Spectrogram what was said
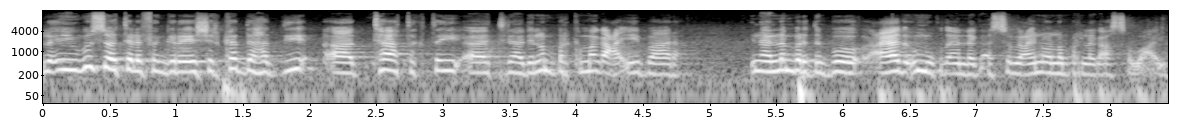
la iigu soo telefon gareeya shirkadda haddii aad taa tagtay aad tirahdee lambarka magaca ii baara inaan lambar dambe oo caado u muuqda aan lagaa soo wacayn oo lambar lagaa soo wacayo.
